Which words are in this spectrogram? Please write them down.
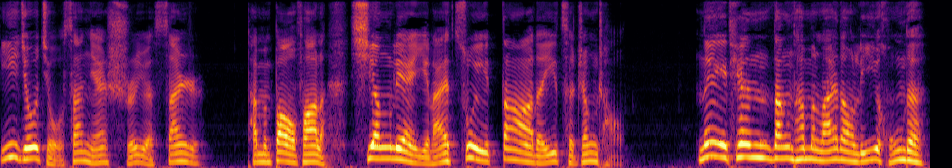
一九九三年十月三日，他们爆发了相恋以来最大的一次争吵。那天，当他们来到黎红的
